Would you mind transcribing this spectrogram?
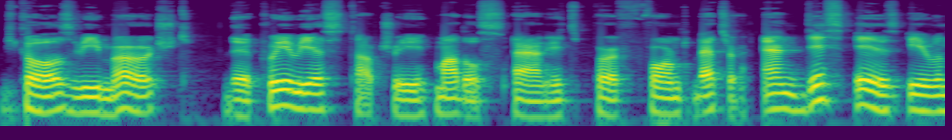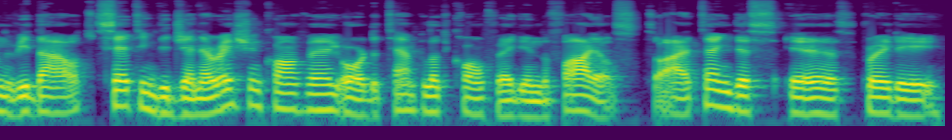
because we merged the previous top 3 models and it performed better. And this is even without setting the generation config or the template config in the files. So I think this is pretty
